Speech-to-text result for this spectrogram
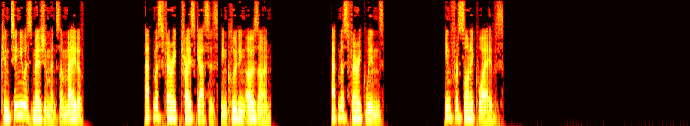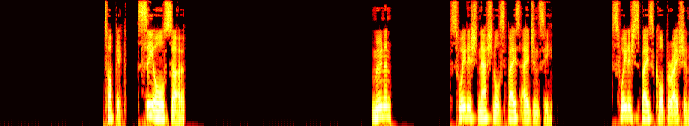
Continuous measurements are made of atmospheric trace gases including ozone atmospheric winds infrasonic waves topic See also. Munin. Swedish National Space Agency. Swedish Space Corporation.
